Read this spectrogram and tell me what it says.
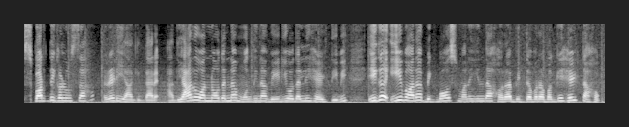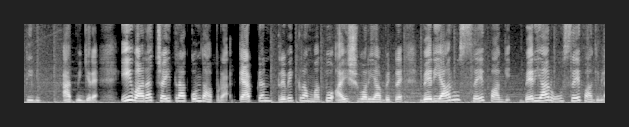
ಸ್ಪರ್ಧಿಗಳು ಸಹ ರೆಡಿಯಾಗಿದ್ದಾರೆ. ಅದ್ಯಾರು ಅನ್ನೋದನ್ನ ಮುಂದಿನ ವಿಡಿಯೋದಲ್ಲಿ ಹೇಳ್ತೀವಿ. ಈಗ ಈ ವಾರ ಬಿಗ್ ಬಾಸ್ ಮನೆಯಿಂದ ಹೊರಬಿದ್ದವರ ಬಗ್ಗೆ ಹೇಳ್ತಾ ಹೋಗ್ತೀವಿ. ಆತ್ಮೀಯರೇ, ಈ ವಾರ ಚೈತ್ರ ಕುಂದಾಪುರ, ಕ್ಯಾಪ್ಟನ್ ತ್ರಿವಿಕ್ರಮ್ ಮತ್ತು ಐಶ್ವರ್ಯ ಬಿಟ್ರೆ ಬೇರ್ಯಾರೂ ಸೇಫ್ ಆಗಿ ಬೇರ್ಯಾರೂ ಸೇಫ್ ಆಗಿಲ್ಲ.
